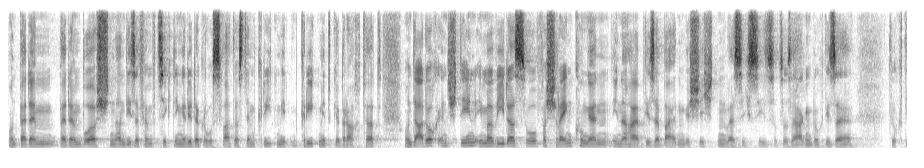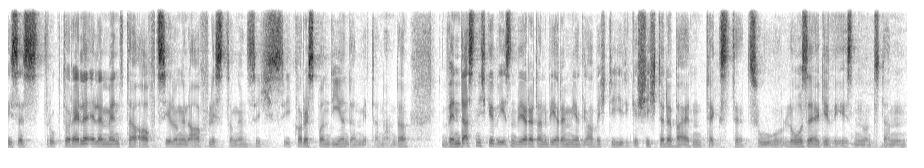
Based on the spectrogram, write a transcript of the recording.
Und bei dem, bei dem Burschen an diese 50 Dinge, die der Großvater aus dem Krieg, mit, Krieg mitgebracht hat. Und dadurch entstehen immer wieder so Verschränkungen innerhalb dieser beiden Geschichten, weil sich sie sozusagen durch diese durch dieses strukturelle Element der Aufzählungen, Auflistungen, sich, sie korrespondieren dann miteinander. Wenn das nicht gewesen wäre, dann wäre mir, glaube ich, die Geschichte der beiden Texte zu lose gewesen und dann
